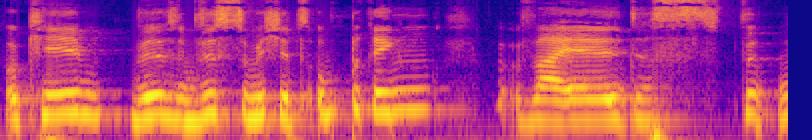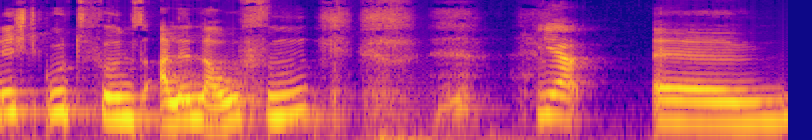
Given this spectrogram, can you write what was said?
okay, willst du mich jetzt umbringen? Weil das wird nicht gut für uns alle laufen. Ja. Ähm,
